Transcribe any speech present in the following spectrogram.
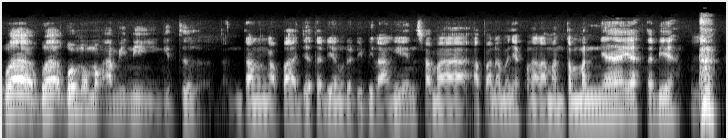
Gua gua gua mau mengamini gitu tentang apa aja tadi yang udah dibilangin sama apa namanya pengalaman temennya ya tadi ya. Hmm.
